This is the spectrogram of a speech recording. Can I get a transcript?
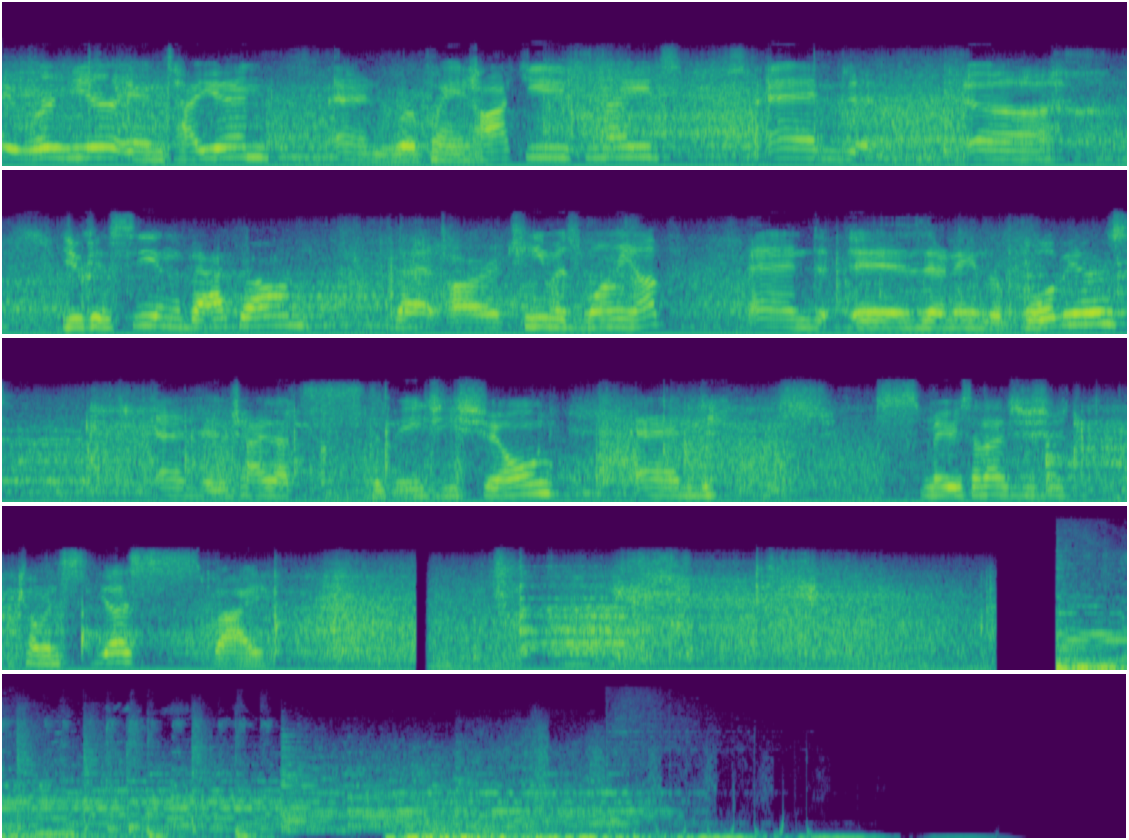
We're here in Taiyuan, and we're playing hockey tonight. And uh, you can see in the background that our team is warming up, and uh, they're the Polar Bears. And in China, that's the Beiji Xiong. And maybe sometimes you should come and see us. Bye.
